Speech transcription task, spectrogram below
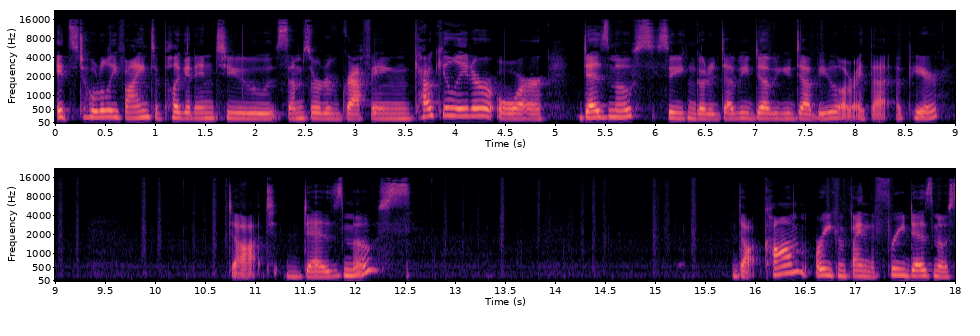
it's totally fine to plug it into some sort of graphing calculator or Desmos. So you can go to www, I'll write that up here, dot Desmos. Dot com or you can find the free Desmos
